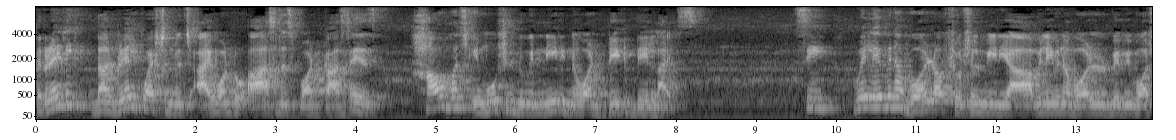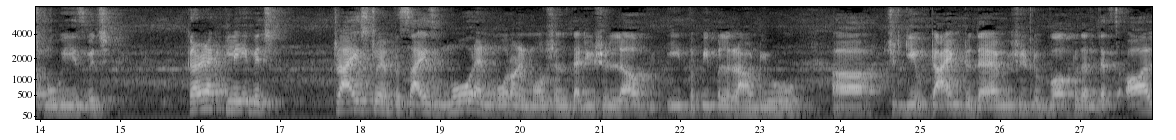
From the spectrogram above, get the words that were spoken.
the really the real question which I want to ask this podcast is how much emotion do we need in our day-to-day lives? See, we live in a world of social media, we live in a world where we watch movies which correctly which tries to emphasize more and more on emotions that you should love the people around you uh, should give time to them you should work to them. That's all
